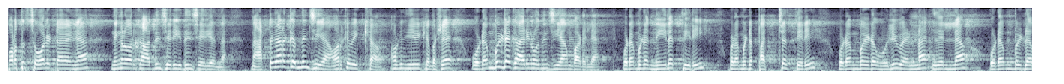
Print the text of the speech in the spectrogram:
പുറത്ത് സ്റ്റോൾ ഇട്ട് കഴിഞ്ഞാൽ നിങ്ങൾ അവർക്ക് അതും ശരി ഇതും ശരിയെന്ന് നാട്ടുകാർക്ക് എന്തും ചെയ്യാം അവർക്ക് വിൽക്കാം അവർക്ക് ജീവിക്കാം. പക്ഷേ ഉടമ്പടിയുടെ കാര്യങ്ങളൊന്നും ചെയ്യാൻ പാടില്ല. ഉടമ്പടിയുടെ നീലത്തിരി ഉടമ്പടിയുടെ പച്ചത്തിരി ഉടമ്പടിയുടെ ഒലിവെണ്ണ ഇതെല്ലാം ഉടമ്പടിയുടെ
